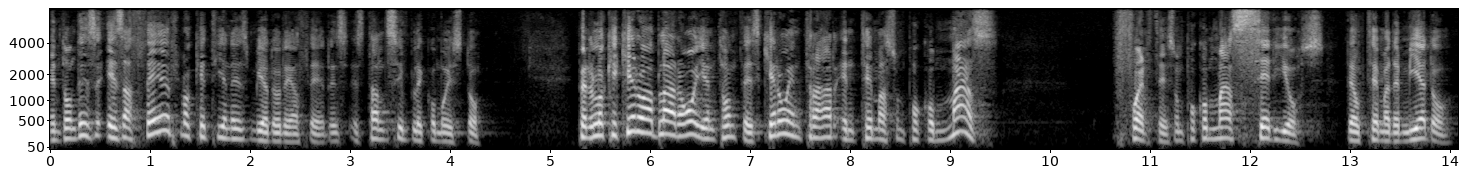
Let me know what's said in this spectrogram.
Entonces, es hacer lo que tienes miedo de hacer. es tan simple como esto. Pero lo que quiero hablar hoy entonces, quiero entrar en temas un poco más fuertes, un poco más serios del tema de miedo,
